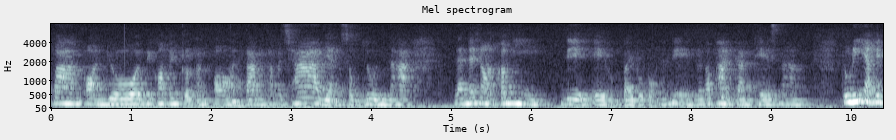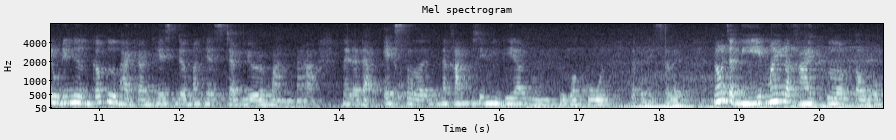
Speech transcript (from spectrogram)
ความอ่อนโยน มีความเป็นกรดอ่อนๆ ตามธรรมชาติอย่างสมดุลนะคะ และแน่นอนก็มี DNA ของใบโบวบกนั่นเอง แล้วก็ผ่านการเทสนะคะ ตรงนี้อยากให้ดูนิดนึงก็คือผ่านการเทสเดอร์มาเทสจากเยอรมันนะคะ ในระดับ excellent นะคะไม่ใช่ medium หรือว่า good แต่เป็น excellent นอกจากนี้ไม่ระคายเคืองต่อดวง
